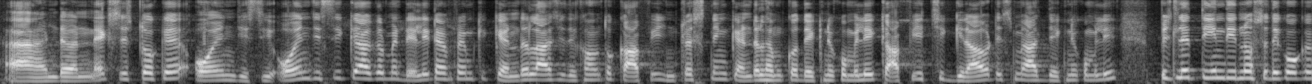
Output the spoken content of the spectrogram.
एंड नेक्स्ट स्टॉक है ओ एन जी सी ओ एन जी सी का अगर मैं डेली टाइम फ्रेम की कैंडल आज दिखाऊँ तो काफ़ी इंटरेस्टिंग कैंडल हमको देखने को मिली, काफ़ी अच्छी गिरावट इसमें आज देखने को मिली। पिछले तीन दिनों से देखोगे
